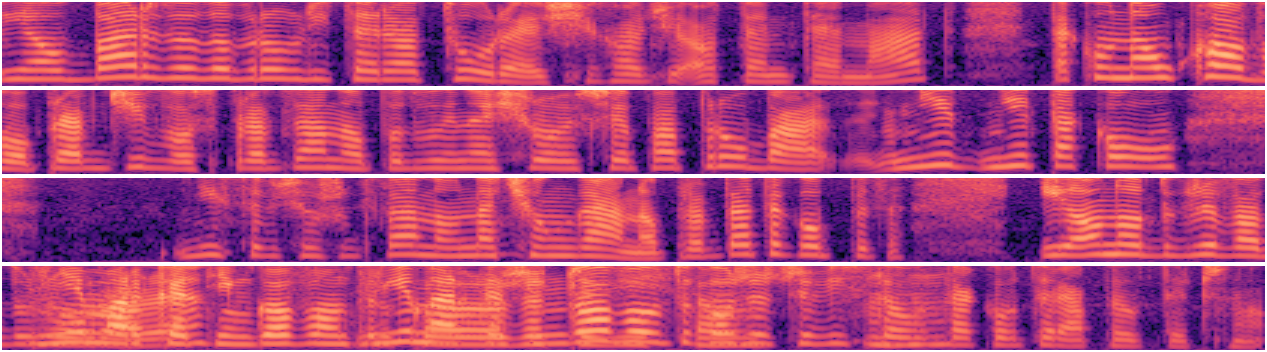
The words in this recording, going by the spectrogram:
miał bardzo dobrą literaturę, jeśli chodzi o ten temat. Taką naukową, prawdziwą, sprawdzaną, podwójna ślepa próba. Nie, nie taką nie chcę być oszukiwaną, naciąganą, prawda? Tego pyta. I on odgrywa dużą nie rolę. Marketingową, tylko nie marketingową, rzeczywistą. tylko rzeczywistą, mhm. taką terapeutyczną.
